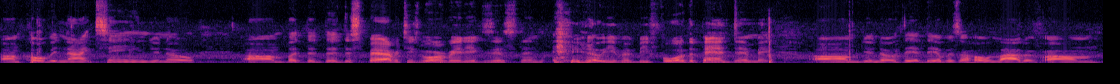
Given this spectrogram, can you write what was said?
um, COVID nineteen. You know, um, but the, the disparities were already existing. you know, even before the pandemic. Um, you know, there there was a whole lot of um,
